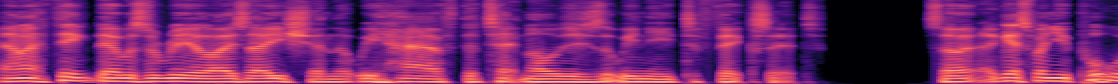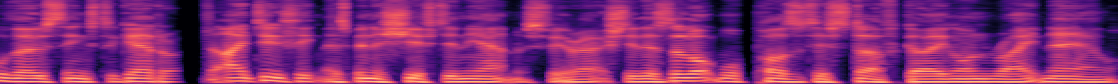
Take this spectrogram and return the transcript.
And I think there was a realization that we have the technologies that we need to fix it. So I guess when you put all those things together, I do think there's been a shift in the atmosphere, actually. There's a lot more positive stuff going on right now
